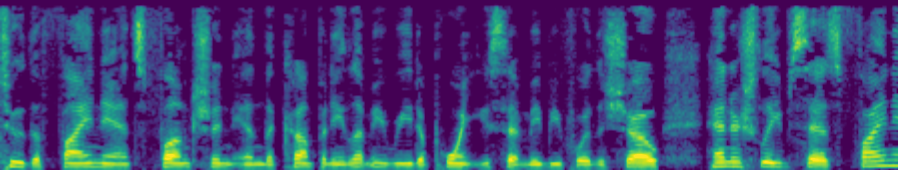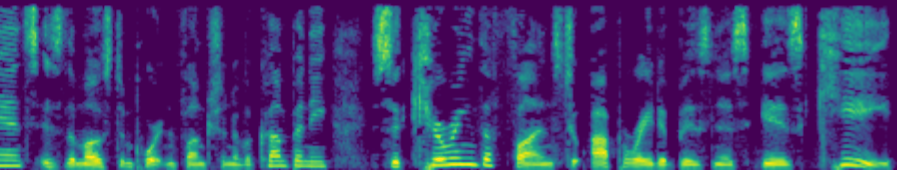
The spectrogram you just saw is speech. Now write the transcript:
to the finance function in the company. Let me read a point you sent me before the show. Henner Schliebs says, finance is the most important function of a company. Securing the funds to operate a business is key.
